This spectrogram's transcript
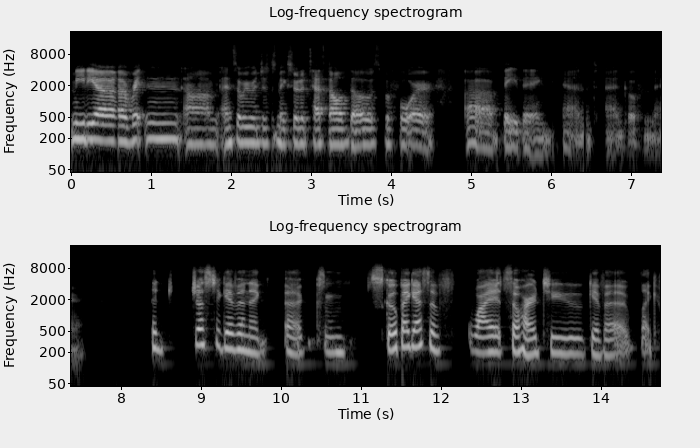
media written. Um, and so we would just make sure to test all of those before uh, bathing and and go from there. And just to give an uh, some scope i guess of why it's so hard to give a like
